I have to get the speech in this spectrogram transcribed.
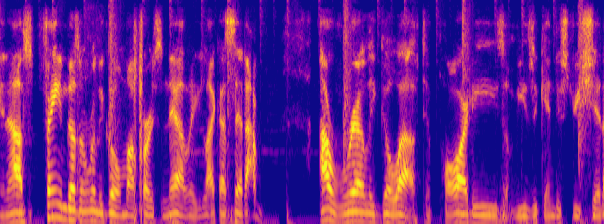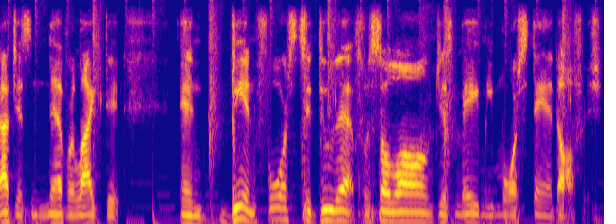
And I fame doesn't really go with my personality. Like I said, I I rarely go out to parties or music industry shit. I just never liked it. And being forced to do that for so long just made me more standoffish.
